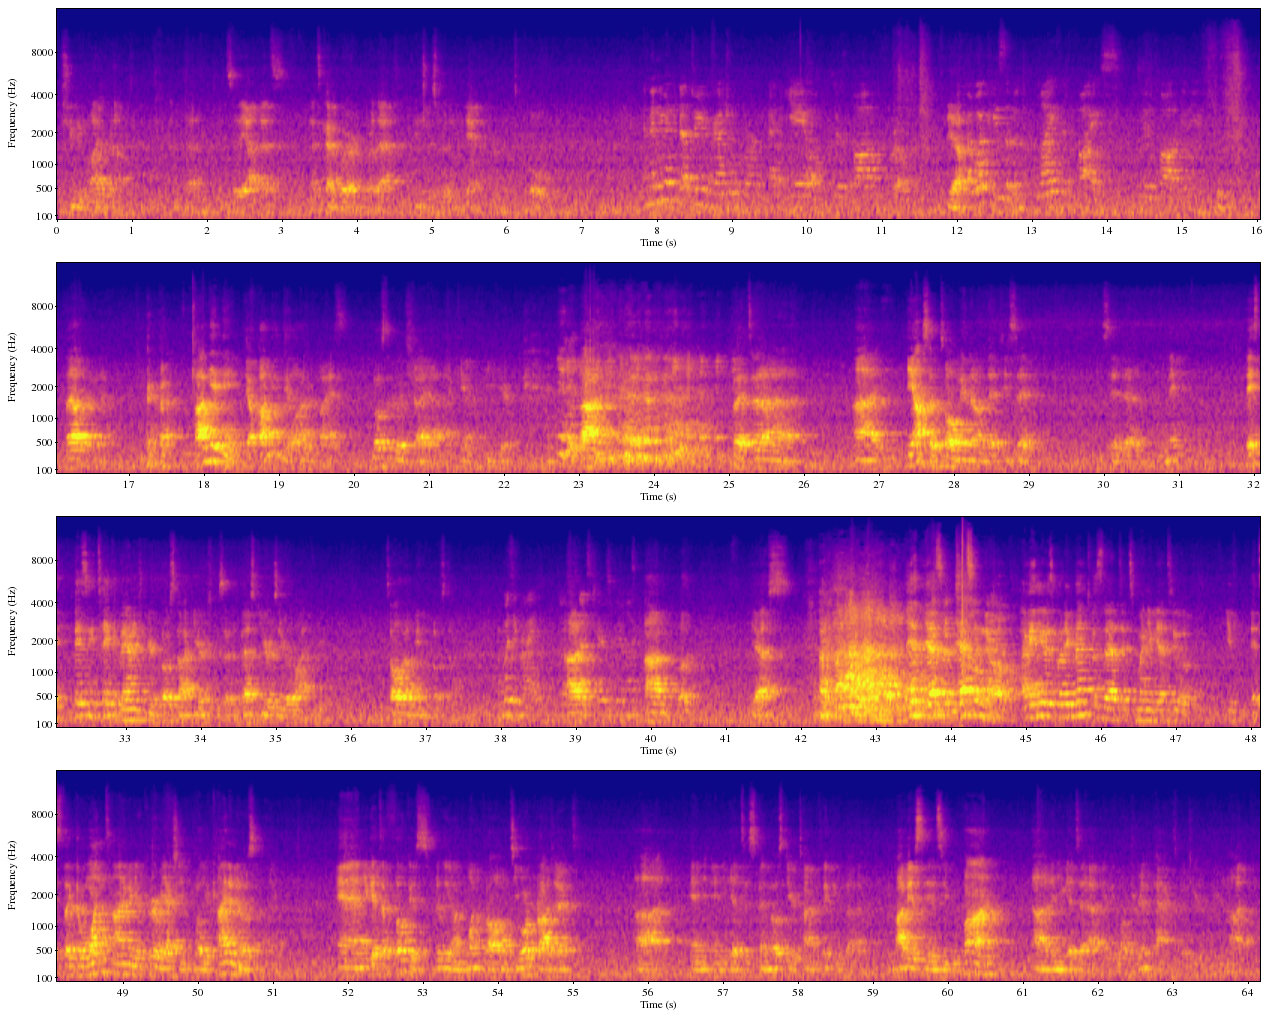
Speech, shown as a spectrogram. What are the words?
shooting light around. And, uh, and so yeah, that's that's kind of where, where that interest really began. It's cool. And then you ended up doing graduate work at Yale with Bob Grober. Yeah. What piece of life advice did Bob give you? Well, Bob gave me yeah, Bob gave me a lot of advice, most of which I, uh, I can't repeat here. Uh, but uh, uh, he also told me though that he said he said uh, make, basically take advantage of your postdoc years because they're the best years of your life. It's all about being a postdoc. Was he right? Those Uh, best years of your life? Um, well, yes. yes, yes and no. I mean, he was, what he meant was that it's when you get to, it's like the one time in your career where you actually, well, you kind of know something, and you get to focus really on one problem. It's your project, uh, and, and you get to spend most of your time thinking about it. Obviously, as you move on, uh, then you get to have maybe larger impacts, but you're, you're not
